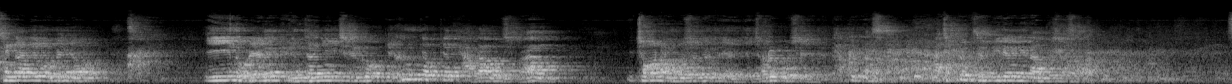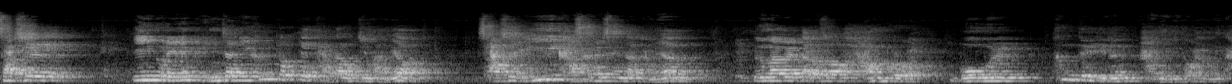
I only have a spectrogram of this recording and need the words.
생각해 보면요. 이 노래는 굉장히 즐겁게 흥겹게 다가오지만 저건 안 보셔도 돼요. 이제 저를 보셔야 돼요. 다 끝났어요. 아직도 무슨 미련이 남으셔서. 사실 이 노래는 굉장히 흥겹게 다가오지만요. 사실 이 가사를 생각하면 음악을 따라서 함부로 몸을 흔들리는 아니기도 합니다.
